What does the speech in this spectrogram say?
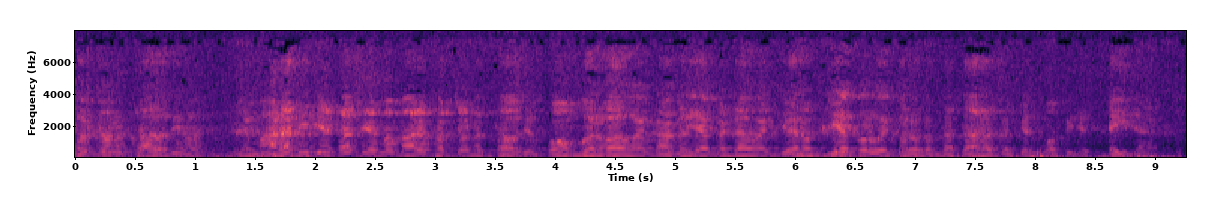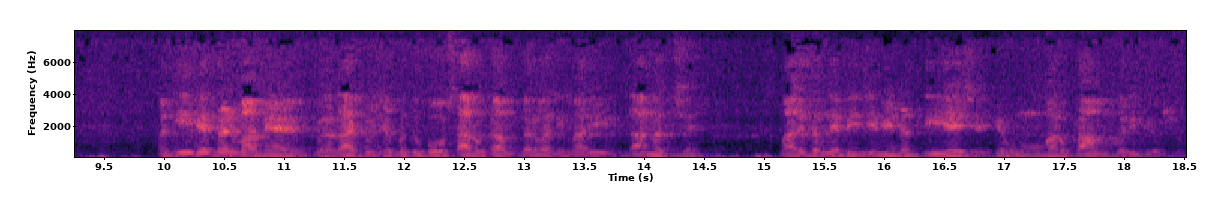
ખર્ચો નથી થવા દેવાનો એટલે મારાથી જે થશે એમાં મારે ખર્ચો નથી થવા દેવાનો ફોર્મ ભરવા હોય, કાગળિયા કઢાવવા હોય જેનો જે કરો એ કરો. તમારા ધારાસભ્ય ઓફિસે થઈ જાય. અને એ વેતનમાં મેં રાખ્યું છે બધું. બહુ સારું કામ કરવાની મારી દાનત છે. મારી તમને બીજી વિનંતી એ છે કે હું મારું કામ કરી રહ્યો છું.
